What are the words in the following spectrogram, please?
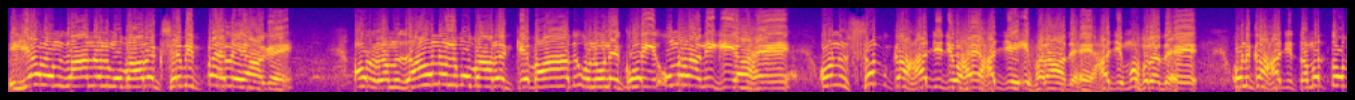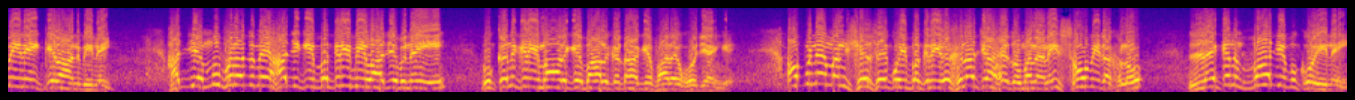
یا رمضان المبارک سے بھی پہلے آ گئے اور رمضان المبارک کے بعد انہوں نے کوئی عمرہ نہیں کیا ہے۔ ان سب کا حج جو ہے، حج افراد ہے، حج مفرد ہے۔ ان کا حج تمتو بھی نہیں کران بھی نہیں۔ حج مفرد میں حج کی بکری بھی واجب نہیں۔ وہ کنکری مار کے بال کٹا کے فارغ ہو جائیں گے۔ اپنے منشے سے کوئی بکری رکھنا چاہے تو منع نہیں، سو بھی رکھ لو، لیکن واجب کوئی نہیں۔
